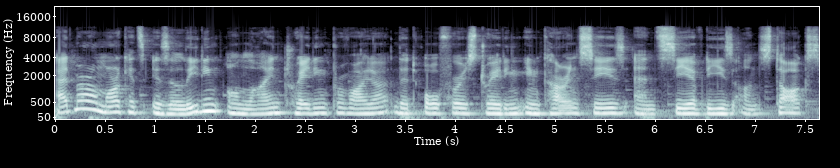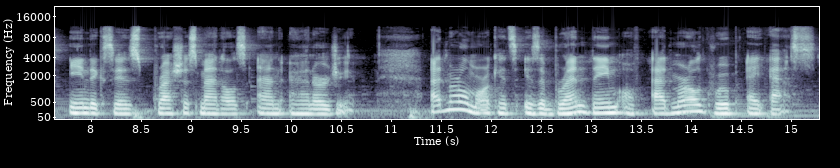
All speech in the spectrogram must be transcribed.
Admiral Markets is a leading online trading provider that offers trading in currencies and CFDs on stocks, indexes, precious metals, and energy. Admiral Markets is a brand name of Admiral Group AS.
